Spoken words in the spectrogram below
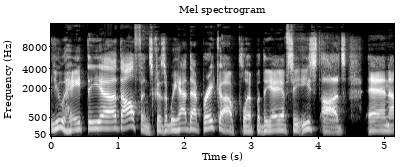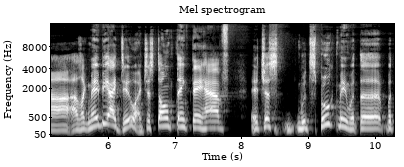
you hate the uh, Dolphins because we had that breakout clip of the AFC East odds, and uh, I was like, maybe I do. I just don't think they have it just would spook me with the with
